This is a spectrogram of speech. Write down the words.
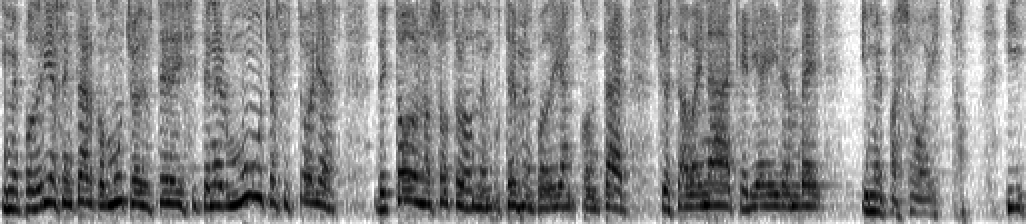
Y me podría sentar con muchos de ustedes y tener muchas historias de todos nosotros donde ustedes me podrían contar. Yo estaba en A, quería ir en B y me pasó esto. Y,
